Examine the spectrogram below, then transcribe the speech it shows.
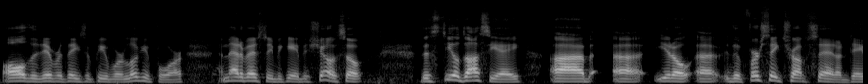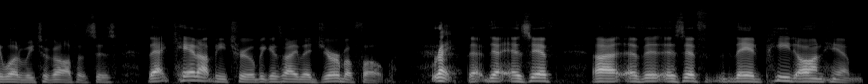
all the different things that people were looking for, and that eventually became the show. So the Steele dossier, um, uh, you know, uh, the first thing Trump said on day one when he took office is that cannot be true because I'm a germaphobe. Right. That, that, as if uh, as if they had peed on him,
